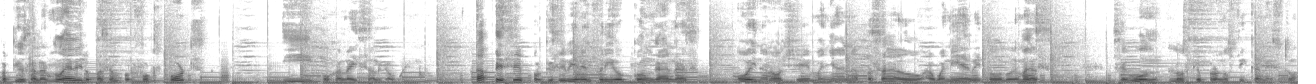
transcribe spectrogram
Partidos a las 9, lo pasan por Fox Sports y ojalá y salga bueno. Tápese porque se viene el frío con ganas hoy la noche, mañana, pasado, agua nieve y todo lo demás, según los que pronostican esto.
